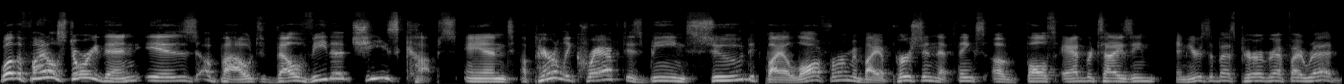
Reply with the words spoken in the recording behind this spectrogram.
well, the final story then is about Velveeta cheese cups. And apparently, Kraft is being sued by a law firm and by a person that thinks of false advertising. And here's the best paragraph I read.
